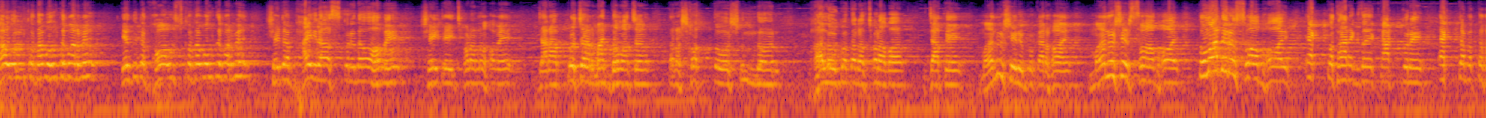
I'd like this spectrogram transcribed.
ফাউল কথা বলতে পারবে, কে দুটা ফলস কথা বলতে পারবে, সেটা ভাইরাস করে দেওয়া হবে, সেইটাই ছড়ানো হবে। যারা প্রচার মাধ্যম আছে, তারা সত্য সুন্দর, ভালো কথাটা ছড়াবা। যাতে মানুষের উপকার হয়, মানুষের সব হয়, তোমাদেরও সব হয়। এক কথার এক জায়গায় কাট করে একটা বার্তা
